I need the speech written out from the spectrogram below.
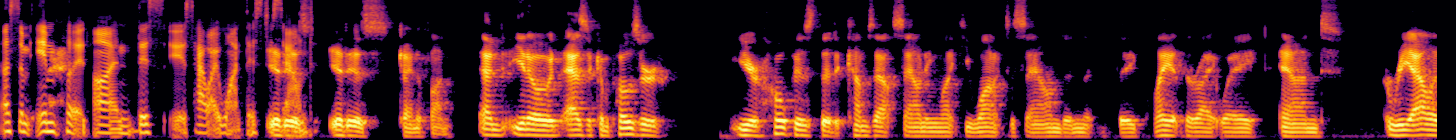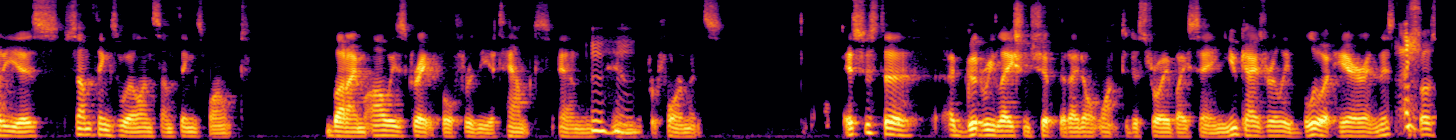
uh, some input on this is how I want this to it sound. Is, it is kind of fun. And, you know, as a composer, your hope is that it comes out sounding like you want it to sound and that they play it the right way. And reality is some things will and some things won't. But I'm always grateful for the attempt and, mm-hmm. and the performance it's just a, a good relationship that I don't want to destroy by saying you guys really blew it here and this is supposed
